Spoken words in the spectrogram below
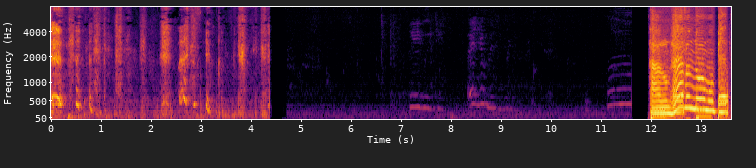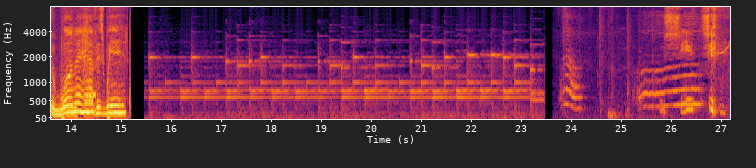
I don't have a normal pet, the one I have is weird. She, she.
